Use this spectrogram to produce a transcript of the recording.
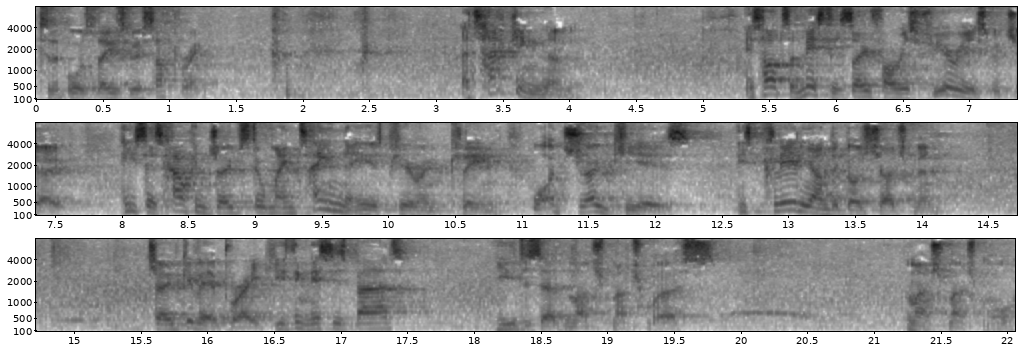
towards those who are suffering, attacking them. It's hard to miss that Zophar is furious with Job. He says, How can Job still maintain that he is pure and clean? What a joke he is. He's clearly under God's judgment. Job, give it a break. You think this is bad? You deserve much, much worse. Much, much more.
